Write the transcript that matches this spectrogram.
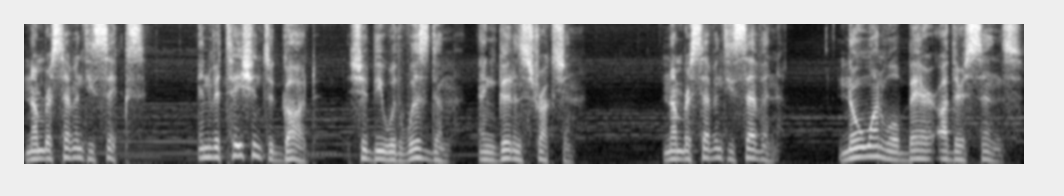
Number 76. Invitation to God should be with wisdom and good instruction. Number 77. No one will bear other sins.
